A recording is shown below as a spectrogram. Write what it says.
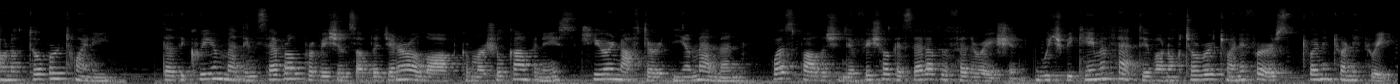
On October 20, the decree amending several provisions of the General Law of Commercial Companies, hereinafter the amendment, was published in the Official Gazette of the Federation, which became effective on October 21, 2023.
